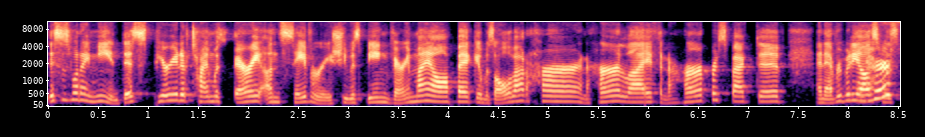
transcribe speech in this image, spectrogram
this is what i mean this period of time was very unsavory she was being very myopic it was all about her and her life and her perspective and everybody And else her was they-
